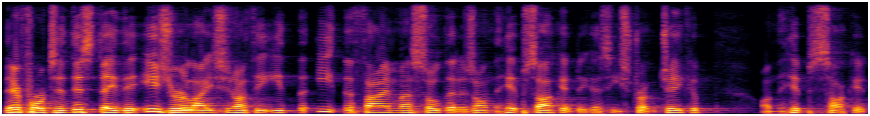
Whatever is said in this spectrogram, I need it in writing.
Therefore, to this day, the Israelites do not eat the, eat the thigh muscle that is on the hip socket because he struck Jacob on the hip socket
